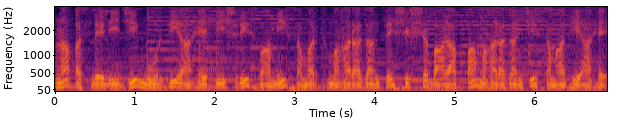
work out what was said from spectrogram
फणा असलेली जी मूर्ती आहे ती श्री स्वामी समर्थ महाराजांचे शिष्य बाळाप्पा महाराजांची समाधी आहे.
